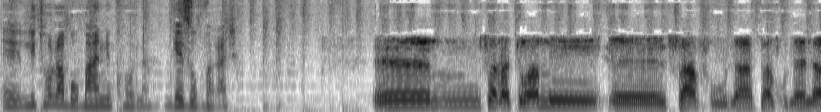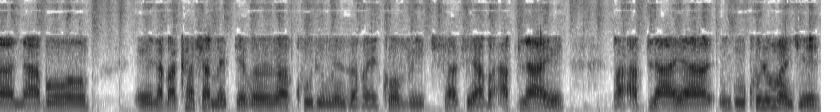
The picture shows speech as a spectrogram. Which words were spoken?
eh, litholwa bobani khona ngezokuvakatsha? Eh msakathi wami eh savula savulela labo eh labakhahlamete kakhulu ngenzaba yeCovid sathi aba apply ba applya ngikhuluma nje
